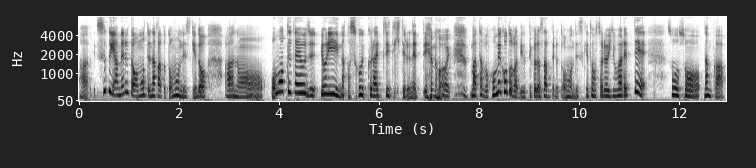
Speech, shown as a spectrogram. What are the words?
まあ、すぐ辞めるとは思ってなかったと思うんですけど、あの、思ってたより、なんかすごい食らいついてきてるねっていうのを、まあ多分褒め言葉で言ってくださってると思うんですけど、それを言われて、そうそう、なんか、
